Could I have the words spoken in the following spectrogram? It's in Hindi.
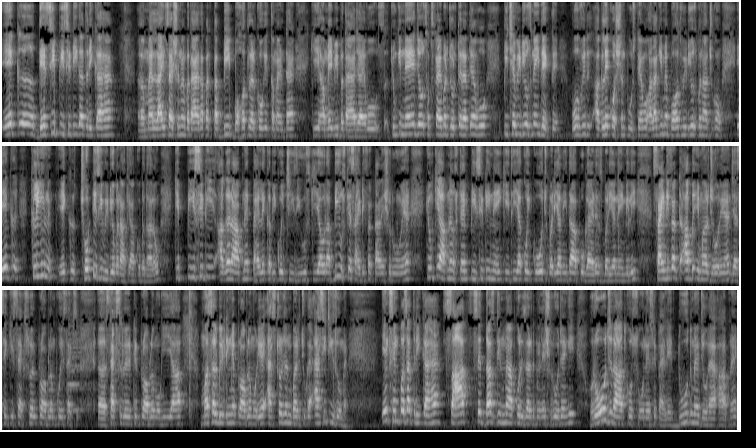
एक देसी पीसीटी का तरीका है। मैं लाइव सेशन में बताया था, पर तब भी बहुत लड़कों के कमेंट हैं कि हमें भी बताया जाए वो, क्योंकि नए जो सब्सक्राइबर जुड़ते रहते हैं, वो पीछे वीडियोस नहीं देखते। वो फिर अगले क्वेश्चन पूछते हैं। वो हालाँकि मैं बहुत वीडियोस बना चुका हूँ। एक क्लीन एक छोटी सी वीडियो बना के आपको बता रहा हूँ कि पीसीटी अगर आपने पहले कभी कोई चीज़ यूज़ किया और अभी उसके साइड इफ़ेक्ट आने शुरू हुए हैं, क्योंकि आपने उस टाइम पीसीटी नहीं की थी या कोई कोच बढ़िया नहीं था, आपको गाइडेंस बढ़िया नहीं मिली। साइड इफ़ेक्ट अब इमर्ज हो रहे हैं, जैसे कि सेक्सुअल प्रॉब्लम कोई सेक्स सेक्स रिलेटेड प्रॉब्लम होगी या मसल बिल्डिंग में प्रॉब्लम हो रही है एस्ट्रोजन बढ़ चुका है, ऐसी चीज़ों में। एक सिंपल सा तरीका है, सात से दस दिन में आपको रिज़ल्ट मिलने शुरू हो जाएँगे। रोज रात को सोने से पहले दूध में जो है आपने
